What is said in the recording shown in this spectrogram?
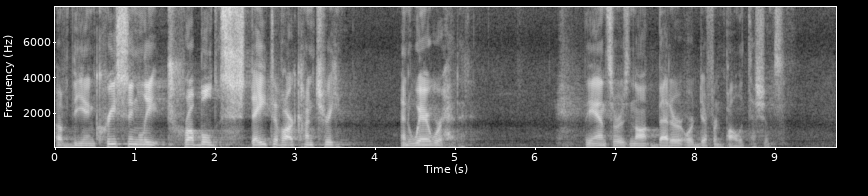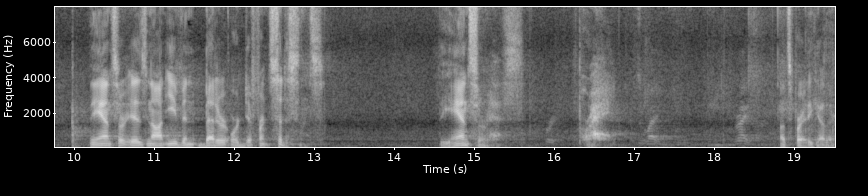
of the increasingly troubled state of our country and where we're headed. The answer is not better or different politicians. The answer is not even better or different citizens. The answer is pray. Let's pray together.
